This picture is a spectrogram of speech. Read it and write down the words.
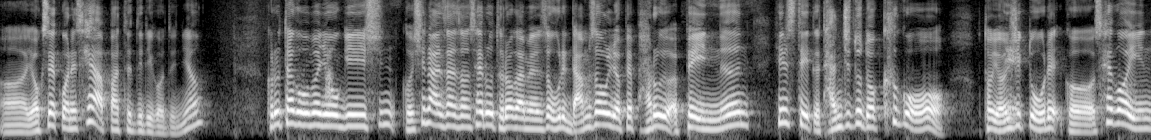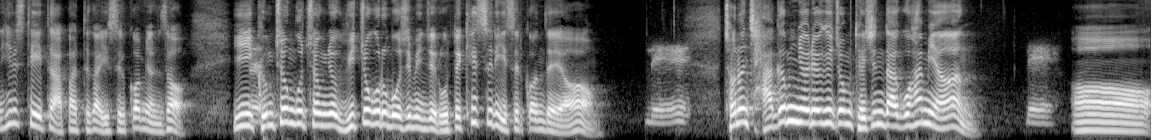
어, 역세권의 새 아파트들이거든요. 그렇다고 보면 여기 신, 그 신안산선 새로 들어가면서 우리 남서울 옆에 바로 옆에 있는 힐스테이트 단지도 더 크고 더 연식도 오래 그 새거인 힐스테이트 아파트가 있을 거면서 이 금천구청역 위쪽으로 보시면 이제 롯데 캐슬이 있을 건데요. 네. 저는 자금 여력이 좀 되신다고 하면 네. 어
